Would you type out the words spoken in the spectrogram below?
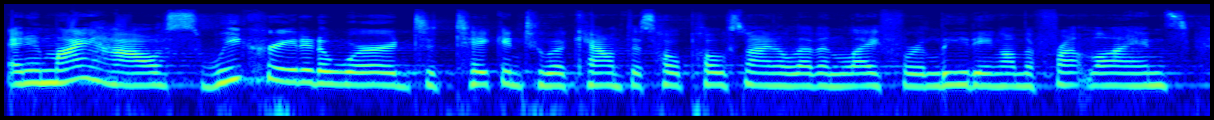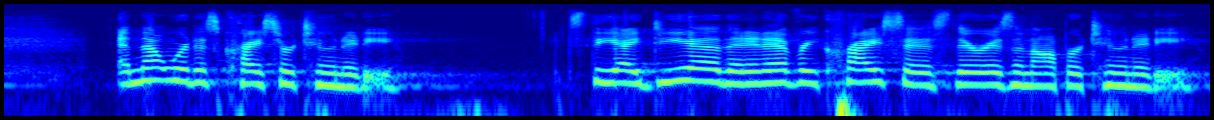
And in my house, we created a word to take into account this whole post 9 11 life we're leading on the front lines. And that word is Chrisertunity. It's the idea that in every crisis there is an opportunity.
